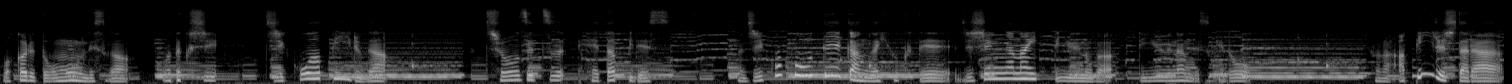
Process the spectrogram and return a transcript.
わかると思うんですが、私、自己アピールが超絶下手っぴです。自己肯定感が低くて自信がないっていうのが理由なんですけど、そのアピールしたら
